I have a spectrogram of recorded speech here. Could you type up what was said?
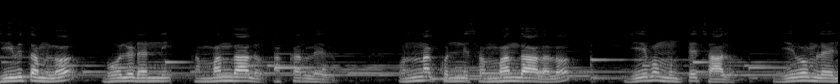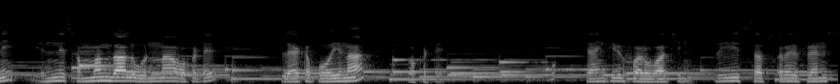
జీవితంలో బోలెడన్ని సంబంధాలు అక్కర్లేదు. ఉన్న కొన్ని సంబంధాలలో జీవం ఉంటే చాలు. జీవం లేని ఎన్ని సంబంధాలు ఉన్నా ఒకటే లేకపోయినా ఒకటే. Thank you for watching please subscribe friends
